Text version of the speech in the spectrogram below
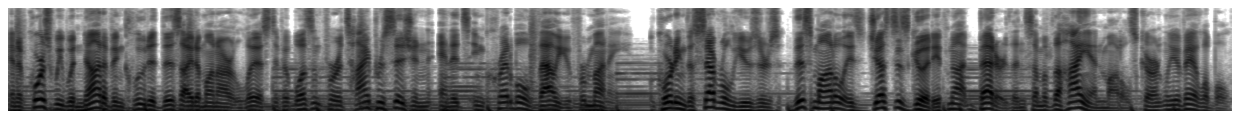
And of course, we would not have included this item on our list if it wasn't for its high precision and its incredible value for money. According to several users, this model is just as good, if not better, than some of the high-end models currently available.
